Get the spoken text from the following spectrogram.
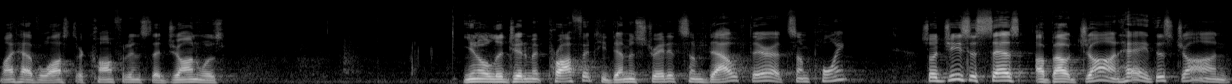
might have lost their confidence that John was you know, legitimate prophet. He demonstrated some doubt there at some point. So Jesus says about John, hey, this John,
